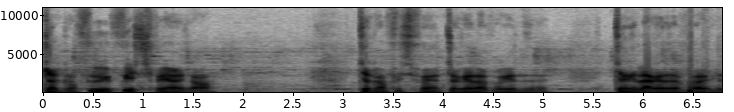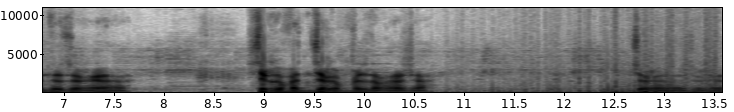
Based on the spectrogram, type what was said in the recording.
Tjaka ful fisk för idag. Tjaka fisk för tjaka la frida. Tjaka la la frida tjaka. Tjaka för tjaka för tjaka tjaka. Tjaka tjaka.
